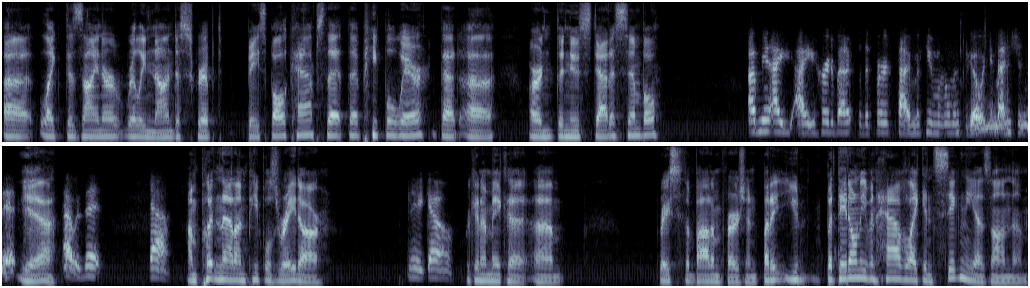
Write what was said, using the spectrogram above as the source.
uh, like designer, really nondescript baseball caps that that people wear that uh, are the new status symbol? I mean, I, I heard about it for the first time a few moments ago when you mentioned it. Yeah, That was it. Yeah. I'm putting that on people's radar. There you go. We're gonna make a um, race to the bottom version, but it, you but they don't even have like insignias on them.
